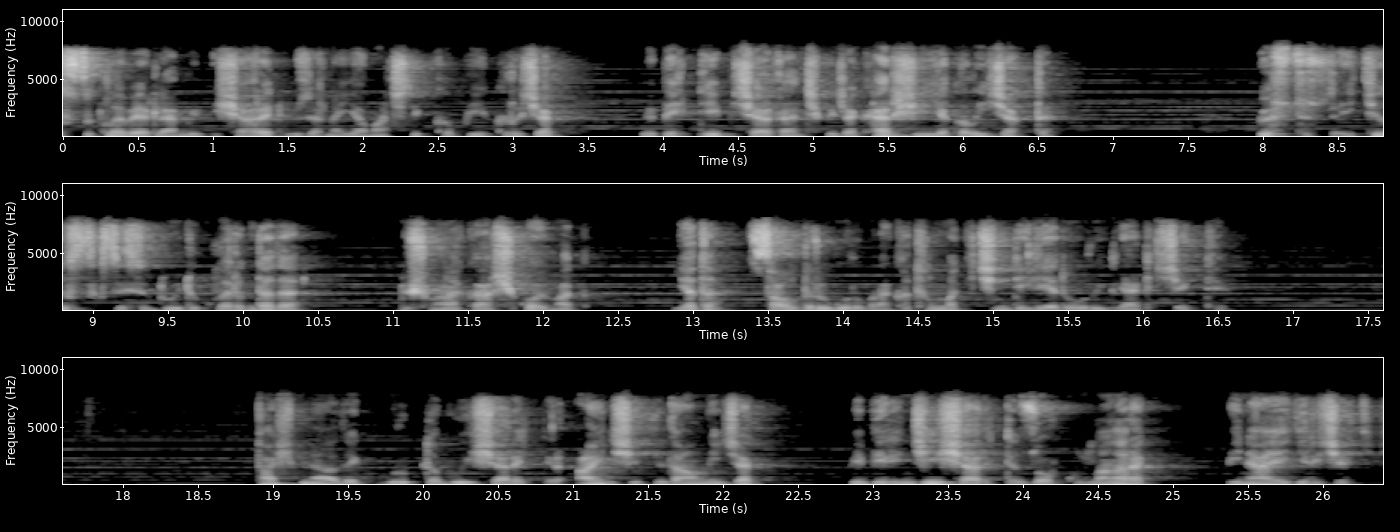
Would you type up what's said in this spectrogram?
ıslıkla verilen bir işaret üzerine yamaçlık kapıyı kıracak ve bekleyip içeriden çıkacak her şeyi yakalayacaktı. Üst üste iki ıslık sesi duyduklarında da düşmana karşı koymak ya da saldırı grubuna katılmak için deliye doğru ilerleyecekti. Taş binadaki grup da bu işaretleri aynı şekilde anlayacak ve birinci işarette zor kullanarak binaya girecek.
